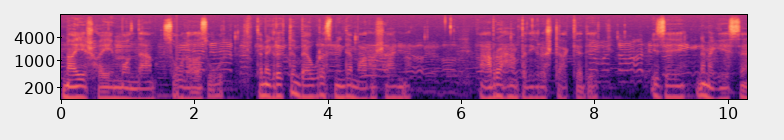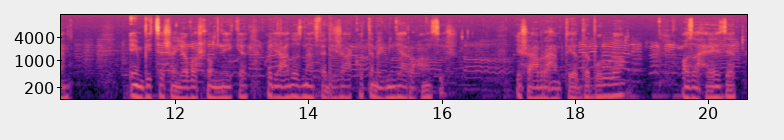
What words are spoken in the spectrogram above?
na és ha én mondám, szóla az Úr, te meg rögtön beugrasz minden marhaságnak. Ábrahám pedig röstelkedik. Izé, nem egészen. Én viccesen javaslom néked, hogy áldoznád fel Izsákot, te meg mindjárt rohansz is. És Ábrahám térdre borula, az a helyzet,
